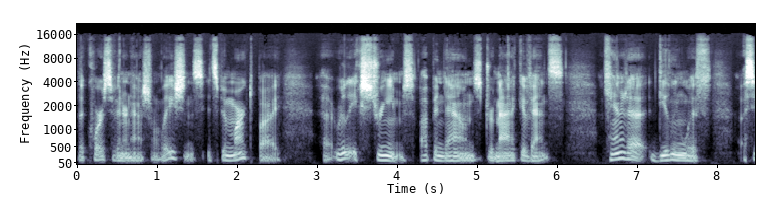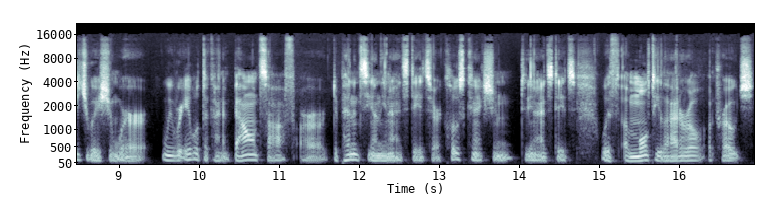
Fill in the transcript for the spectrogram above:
the course of international relations, it's been marked by uh, really extremes, up and downs, dramatic events. Canada dealing with a situation where we were able to kind of balance off our dependency on the United States, our close connection to the United States with a multilateral approach.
